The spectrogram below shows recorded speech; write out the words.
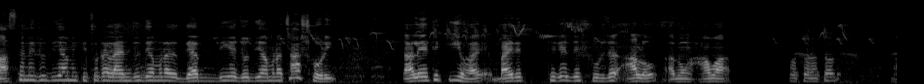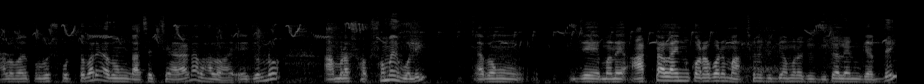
মাঝখানে যদি আমি কিছুটা লাইন যদি আমরা গ্যাপ দিয়ে যদি আমরা চাষ করি, তাহলে এতে কি হয়? বাইরের থেকে যে সূর্যের আলো এবং হাওয়া সচরাচর ভালোভাবে প্রবেশ করতে পারে এবং গাছের চেহারাটা ভালো হয়। এই জন্য আমরা সবসময় বলি এবং যে মানে আটটা লাইন করার পরে মাঝখানে যদি আমরা যদি দুটা লাইন গ্যাপ দিই,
